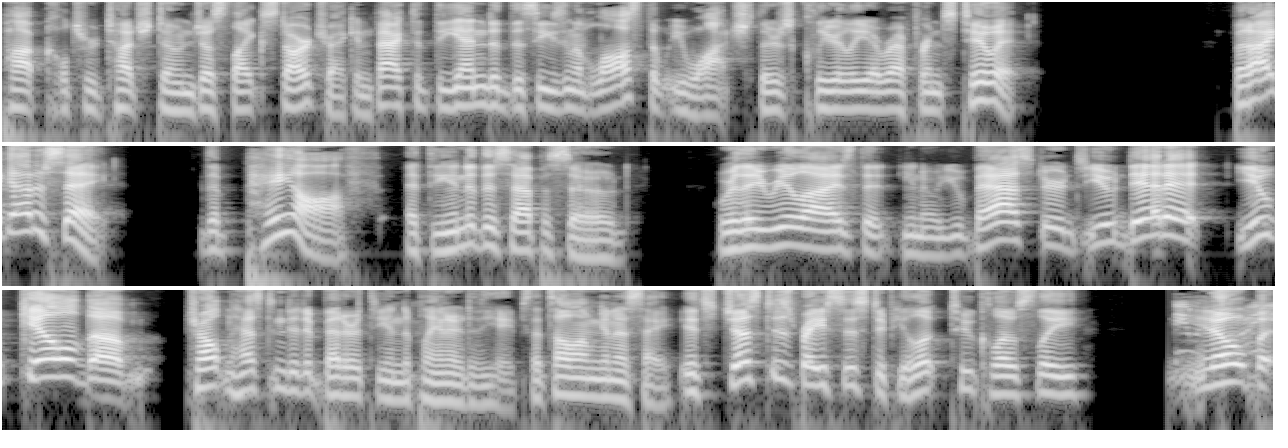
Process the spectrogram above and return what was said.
pop culture touchstone, just like Star Trek. In fact, at the end of the season of Lost that we watched, there's clearly a reference to it. But I gotta say, the payoff at the end of this episode, where they realize that, you know, you bastards, you did it, you killed them. Charlton Heston did it better at the end of Planet of the Apes. That's all I'm gonna say. It's just as racist if you look too closely. You know, but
